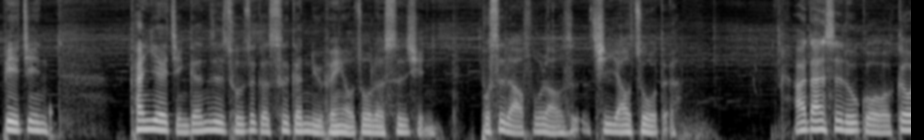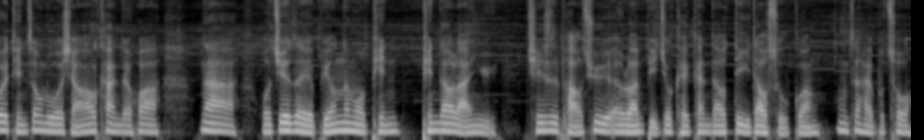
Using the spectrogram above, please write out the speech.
毕竟看夜景跟日出这个是跟女朋友做的事情，不是老夫老妻要做的啊。但是如果各位听众如果想要看的话，那我觉得也不用那么拼，拼到蓝雨，其实跑去鹅銮鼻就可以看到第一道曙光，嗯，这还不错。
